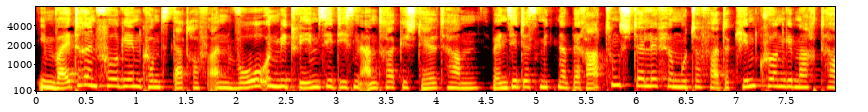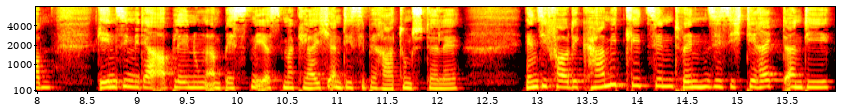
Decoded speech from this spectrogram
Im weiteren Vorgehen kommt es darauf an, wo und mit wem Sie diesen Antrag gestellt haben. Wenn Sie das mit einer Beratungsstelle für Mutter, Vater, Kindkuren gemacht haben, gehen Sie mit der Ablehnung am besten erstmal gleich an diese Beratungsstelle. Wenn Sie VDK-Mitglied sind, wenden Sie sich direkt an die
